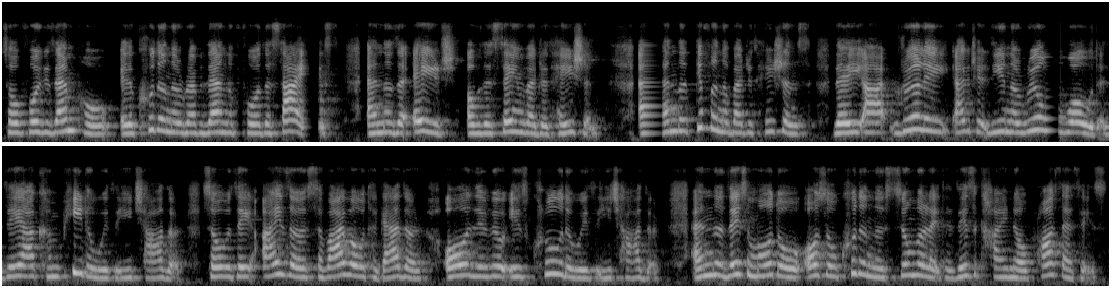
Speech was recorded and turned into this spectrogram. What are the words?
So for example, it couldn't represent for the size and the age of the same vegetation. And the different vegetations, they are really actually in the real world, they are compete with each other. So they either survival together or they will exclude with each other. And this model also couldn't simulate this kind of processes.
